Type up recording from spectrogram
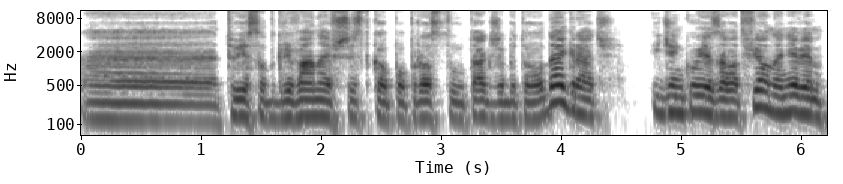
e, tu jest odgrywane wszystko po prostu tak, żeby to odegrać. I dziękuję, załatwione. Nie wiem,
